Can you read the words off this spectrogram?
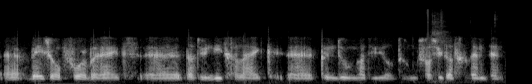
eh, wees erop voorbereid eh, dat u niet gelijk eh, kunt doen wat u wilt doen, zoals u dat gewend bent.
